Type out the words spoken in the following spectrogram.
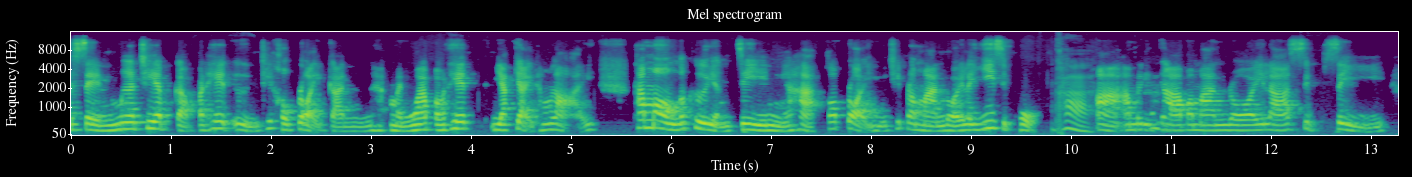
1%เมื่อเทียบกับประเทศอื่นที่เขาปล่อยกันหมายว่าประเทศยักษ์ใหญ่ทั้งหลาย ถ้ามองก็คืออย่างจีนเนี่ยค่ะ ก็ปล่อยอยู่ที่ประมาณร้อยละ 26 ค่ะอ่าอเมริกาประมาณร้อยละ 14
